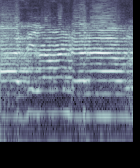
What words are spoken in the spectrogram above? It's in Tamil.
शिवमण्डलम्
